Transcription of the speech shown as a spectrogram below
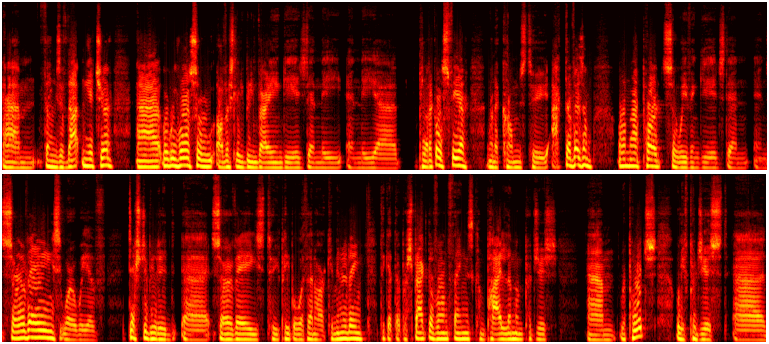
um, things of that nature. Uh, but we've also obviously been very engaged in the in the uh, political sphere when it comes to activism on that part. So we've engaged in in surveys where we have distributed uh, surveys to people within our community to get their perspective on things, compile them, and produce um, reports. We've produced, uh,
